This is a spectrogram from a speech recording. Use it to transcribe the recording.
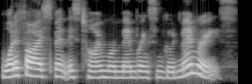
what if I spent this time remembering some good memories?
